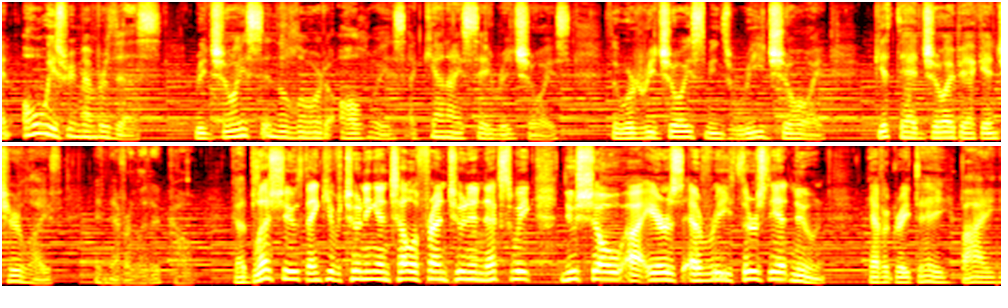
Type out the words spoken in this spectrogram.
And always remember this Rejoice in the Lord always. Again, I say rejoice. The word rejoice means rejoy. Get that joy back into your life and never let it go. God bless you. Thank you for tuning in. Tell a friend. Tune in next week. New show uh, airs every Thursday at noon. Have a great day. Bye.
